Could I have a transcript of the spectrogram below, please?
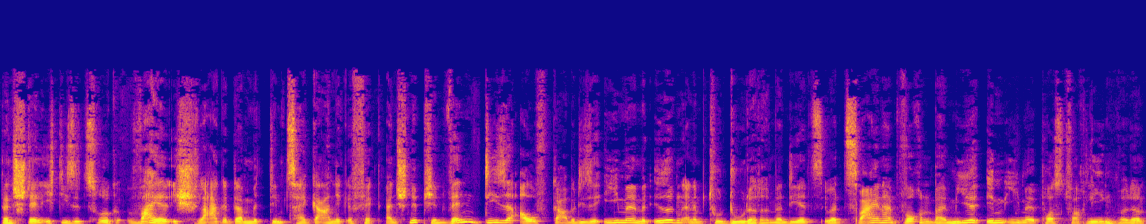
dann stelle ich diese zurück, weil ich schlage damit dem Zeigarnik-Effekt ein Schnippchen. Wenn diese Aufgabe, diese E-Mail mit irgendeinem To-Do da drin, wenn die jetzt über zweieinhalb Wochen bei mir im E-Mail-Postfach liegen würde,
